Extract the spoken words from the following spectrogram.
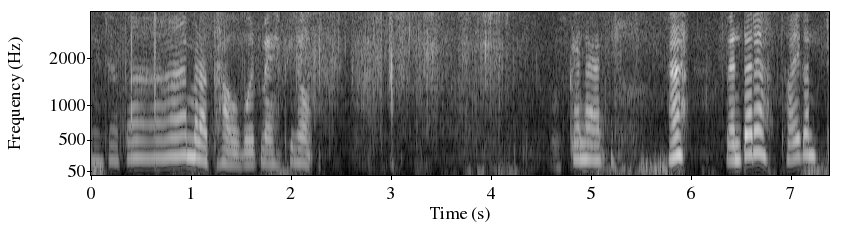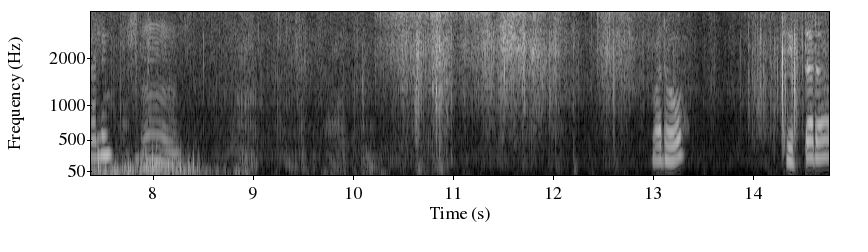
นี่จ้ะป้าดมั นเอาเท่าเบิดไหมพี่น้องขนาดฮะแวนเตอร์เด้อถอยก่อนตาลิงอืมว่าโถติดเตอร์เด้อ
